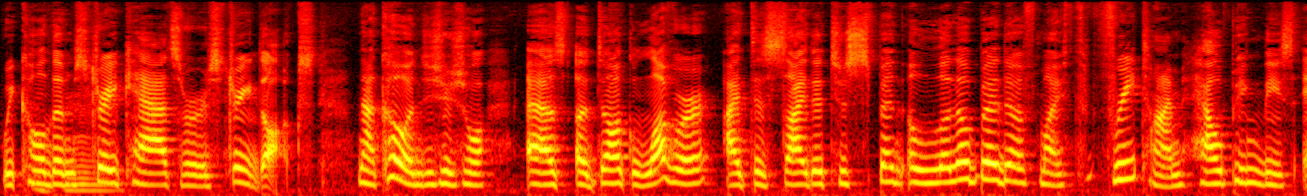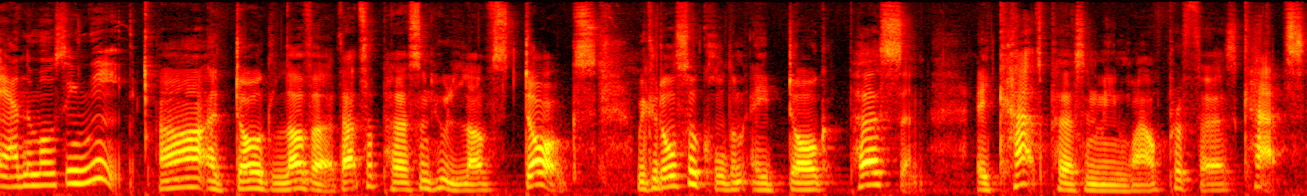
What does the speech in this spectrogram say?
We call them stray cats or stray dogs. 那课文继续说 ，As a dog lover, I decided to spend a little bit of my free time helping these animals in need. Ah, a dog lover. That's a person who loves dogs. We could also call them a dog person. A cat person, meanwhile, prefers cats.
